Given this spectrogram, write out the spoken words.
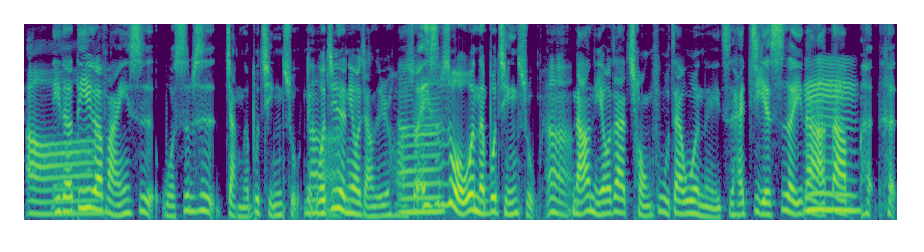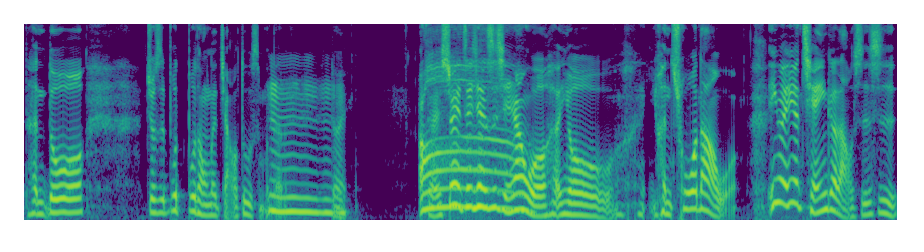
哦你的第一个反应是我是不是讲的不清楚？你嗯我记得你有讲这句话，说哎、嗯是不是我问的不清楚？嗯然后你又再重复再问了一次，还解释了一大大嗯很很很多，就是不不同的角度什么的。嗯对哦对，所以这件事情让我很有很很戳到我，因为因为前一个老师是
